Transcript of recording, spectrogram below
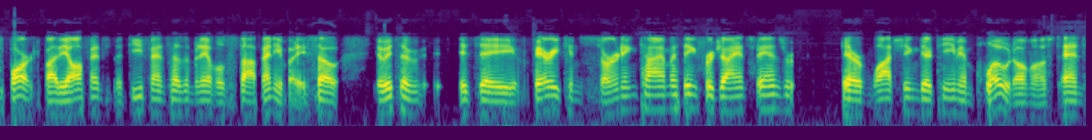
sparked by the offense. The defense hasn't been able to stop anybody. So know, it's a it's a very concerning time, I think, for Giants fans. They're watching their team implode almost, and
